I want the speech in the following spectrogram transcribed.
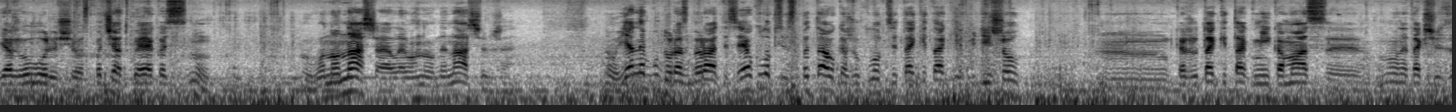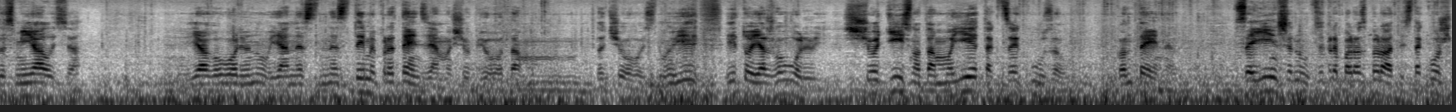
я ж говорю, що спочатку якось, ну, ну, воно наше, але воно не наше вже. Ну, я не буду розбиратися. Я у хлопців спитав, кажу, хлопці, так і так, я підійшов. Кажу, так і так, мій КАМАЗ, е, ну вони так щось засміялися. Я говорю, ну я не, не з тими претензіями, щоб його там до чогось. Ну і, і то я ж говорю, що дійсно там моє, так це кузов, контейнер. Все інше, ну це треба розбиратись. Також,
